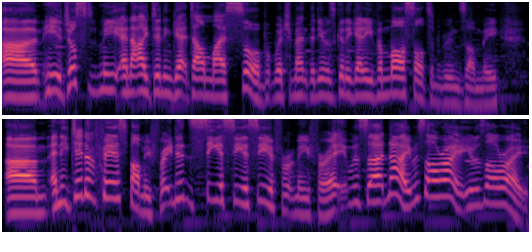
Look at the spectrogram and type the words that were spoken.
Um, he adjusted me and I didn't get down my sub, which meant that he was going to get even more salted wounds on me. Um, and he didn't face palm me for it. He didn't see a see a see a for me for it. It was uh, no, he was all right. He was all right.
